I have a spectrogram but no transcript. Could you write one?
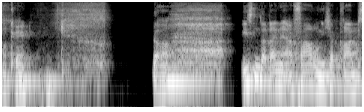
Okay. Ja. Wie ist denn da deine Erfahrung? Ich habe gerade,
